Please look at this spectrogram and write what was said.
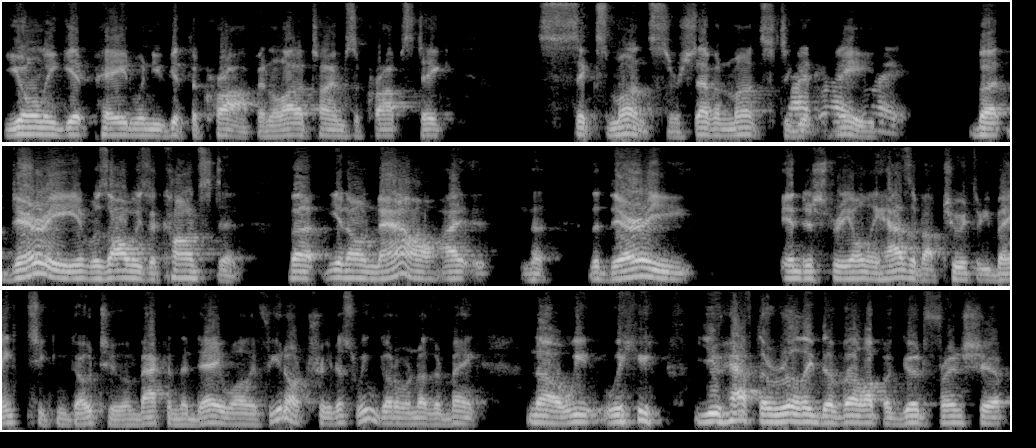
you only get paid when you get the crop. And a lot of times the crops take six months or seven months to right, get paid. Right, right. But dairy, it was always a constant. But you know, now I the, the dairy industry only has about two or three banks you can go to. And back in the day, well, if you don't treat us, we can go to another bank. No, we we you have to really develop a good friendship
